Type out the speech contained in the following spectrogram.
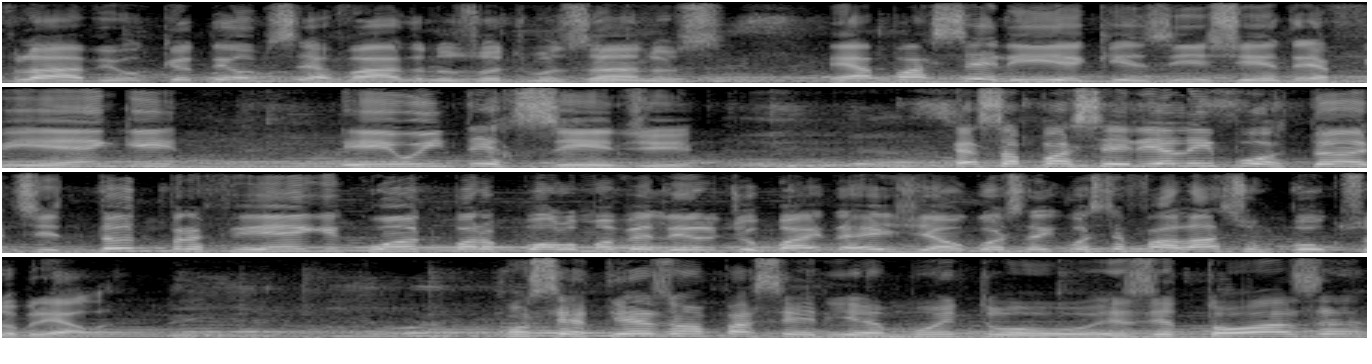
Flávio, o que eu tenho observado nos últimos anos é a parceria que existe entre a FIENG e o Intercinde. Essa parceria é importante tanto para a FIENG quanto para o Polo Moveleiro de Ubai da região. Gostaria que você falasse um pouco sobre ela. Com certeza é uma parceria muito exitosa.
